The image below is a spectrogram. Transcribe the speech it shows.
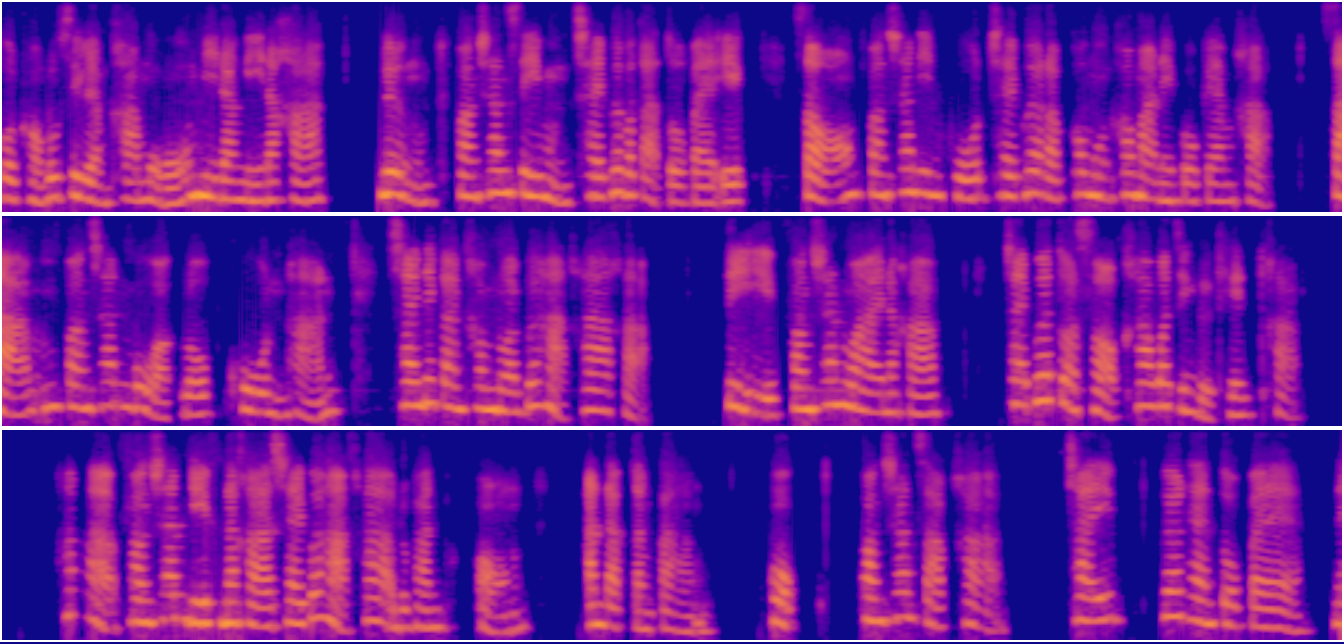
กฎของรูปสี่เหลี่ยมคาหมูมีดังนี้นะคะ 1. ฟังก์ชัน sim ใช้เพื่อประกาศตัวแปร x 2. ฟังก์ชัน input ใช้เพื่อรับข้อมูลเข้ามาในโปรแกรมค่ะ 3. ฟังก์ชันบวก ลบ คูณ หาร ใช้ในการคำนวณเพื่อหาค่าค่ะ 4. ฟังก์ชัน y นะคะ ใช้เพื่อตรวจสอบค่าว่าจริงหรือเท็จค่ะ 5. ฟังก์ชัน diff นะคะ ใช้เพื่อหาค่าอนุพันธ์ของอันดับต่างๆ 6. ฟังก์ชัน sub ค่ะ ใช้เพื่อแทนตัวแปรใน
